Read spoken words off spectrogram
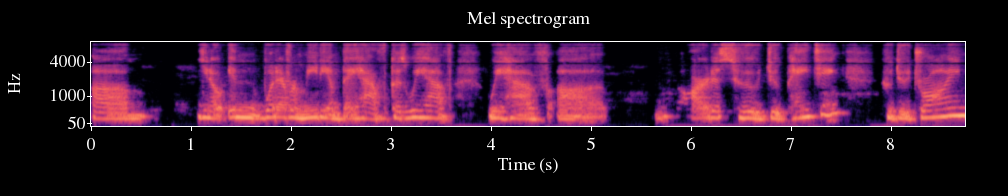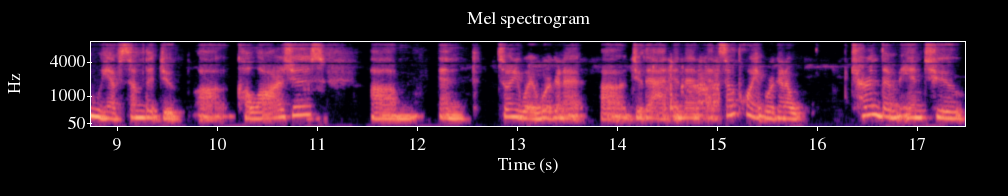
Um, you know, in whatever medium they have, because we have we have uh, artists who do painting, who do drawing. We have some that do uh, collages, um, and so anyway, we're going to uh, do that, and then at some point we're going to turn them into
